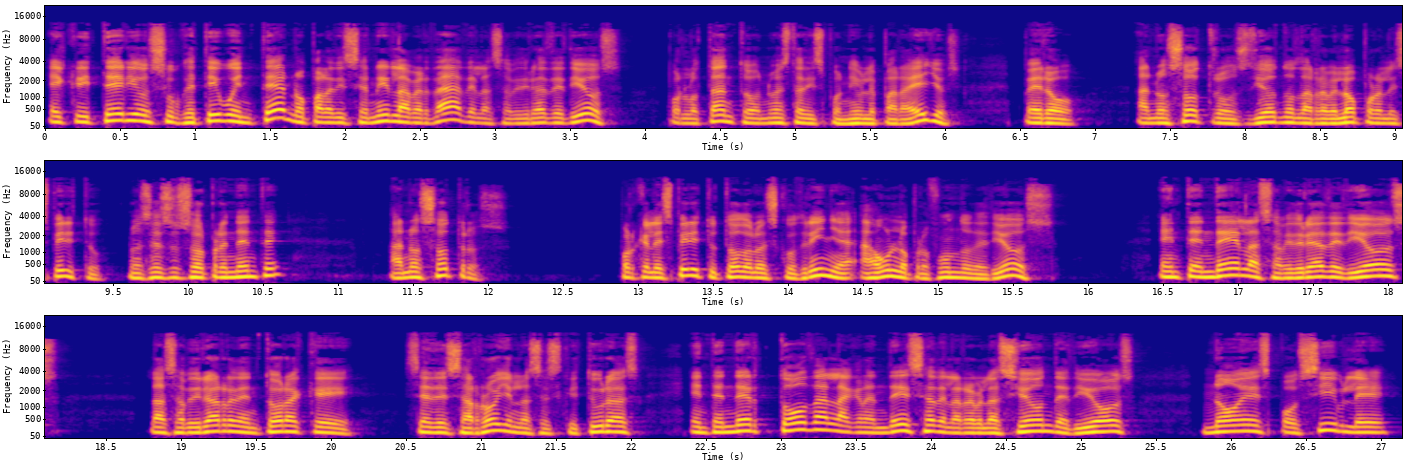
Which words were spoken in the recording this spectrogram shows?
el criterio subjetivo interno para discernir la verdad de la sabiduría de Dios. Por lo tanto, no está disponible para ellos. Pero a nosotros Dios nos la reveló por el Espíritu. ¿No es eso sorprendente? A nosotros. Porque el Espíritu todo lo escudriña, aún lo profundo de Dios. Entender la sabiduría de Dios, la sabiduría redentora que se desarrolla en las Escrituras, entender toda la grandeza de la revelación de Dios, no es posible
